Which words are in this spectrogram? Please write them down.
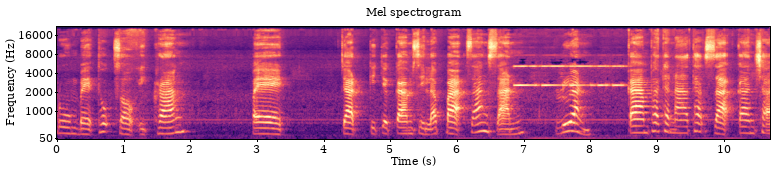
ปรุงแบบทดสอบอีกครั้ง 8. จัดกิจกรรมศิลปะสร้างสรรค์ เรื่อง การพัฒนาทักษะการใช้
